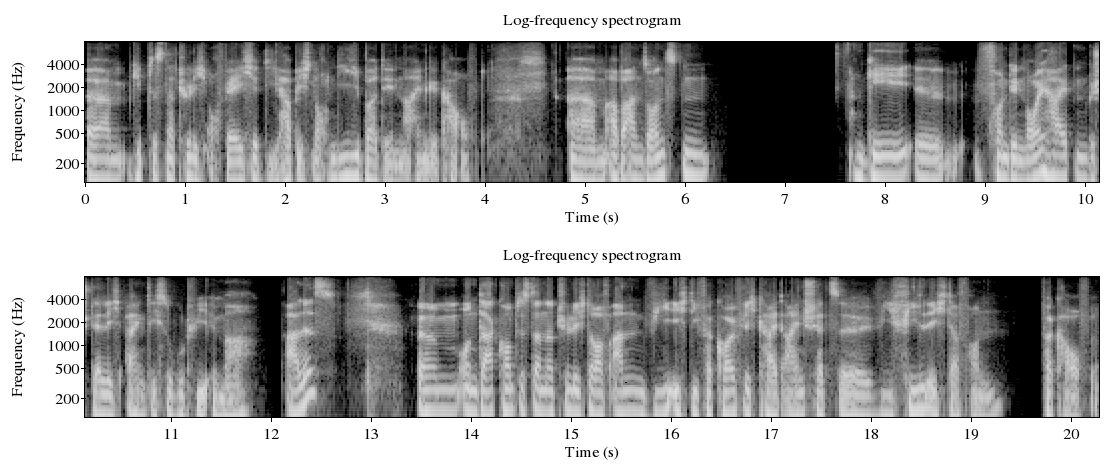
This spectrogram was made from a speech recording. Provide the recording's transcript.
ähm, gibt es natürlich auch welche, die habe ich noch nie bei denen eingekauft. Ähm, aber ansonsten gehe äh, von den Neuheiten bestelle ich eigentlich so gut wie immer alles. Ähm, und da kommt es dann natürlich darauf an, wie ich die Verkäuflichkeit einschätze, wie viel ich davon verkaufe.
